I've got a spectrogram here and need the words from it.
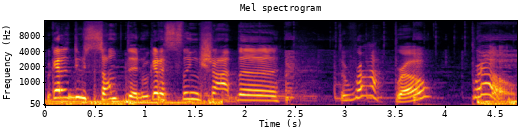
We gotta do something. We gotta slingshot the the rock, bro. Bro.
